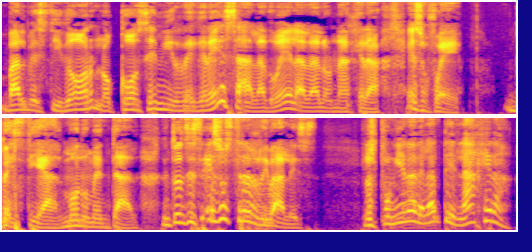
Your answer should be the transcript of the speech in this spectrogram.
va al vestidor, lo cosen y regresa a la duela, Lalo Nájera. Eso fue bestial, monumental. Entonces, esos tres rivales los ponían adelante de Nájera.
